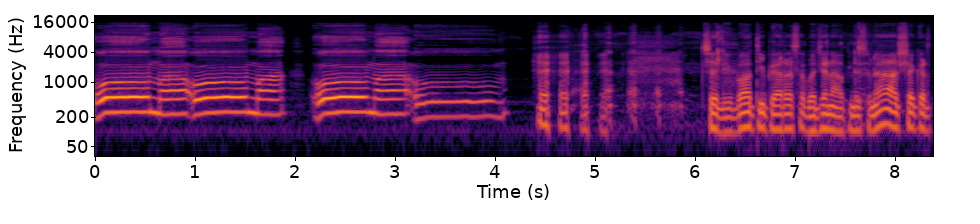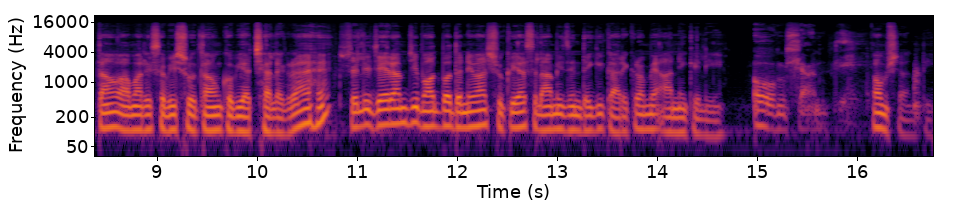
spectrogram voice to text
ओम ओम ओम ओम चलिए बहुत ही प्यारा सा भजन आपने सुना। आशा करता हूँ हमारे सभी श्रोताओं को भी अच्छा लग रहा है। चलिए जयराम जी बहुत बहुत धन्यवाद। शुक्रिया सलामी ज़िंदगी कार्यक्रम में आने के लिए। ओम शांति। ओम शांति।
